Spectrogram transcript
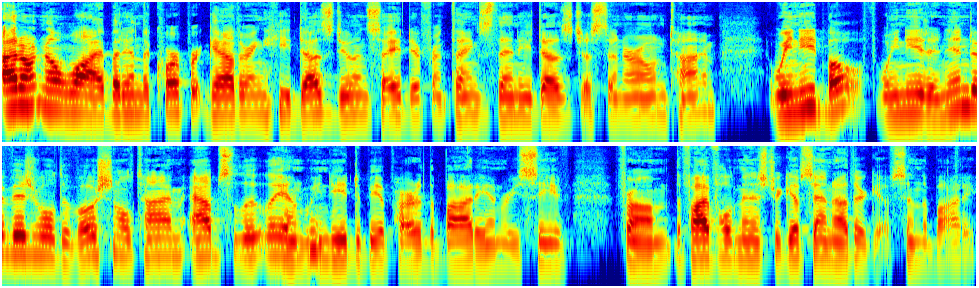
I don't know why, but in the corporate gathering, he does do and say different things than he does just in our own time. We need both. We need an individual devotional time, absolutely, and we need to be a part of the body and receive from the fivefold ministry gifts and other gifts in the body.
